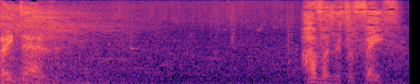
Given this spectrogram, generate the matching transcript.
Right there. Have a little faith.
